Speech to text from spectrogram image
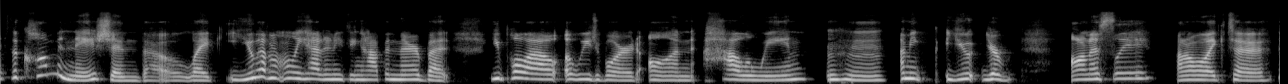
It's the combination, though. Like you haven't really had anything happen there, but you pull out a Ouija board on Halloween. Mhm. I mean, you you're honestly, I don't like to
